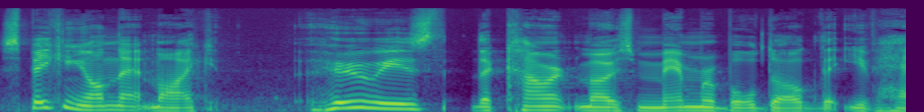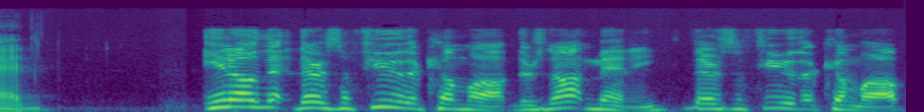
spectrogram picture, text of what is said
Speaking on that, Mike, who is the current most memorable dog that you've had? You know, there's a few that come up. There's not many. There's a few that come up.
